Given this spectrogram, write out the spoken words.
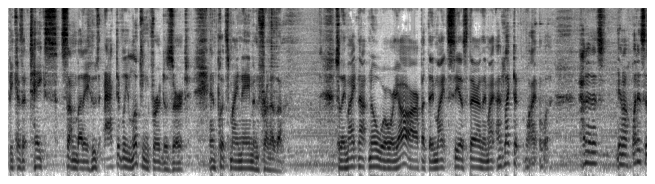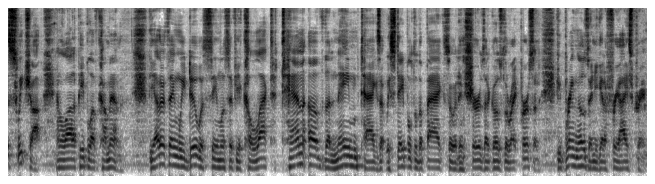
because it takes somebody who's actively looking for a dessert and puts my name in front of them. So they might not know where we are, but they might see us there and they might, I'd like to, why? How did this, you know, what is this sweet shop? And a lot of people have come in. The other thing we do with Seamless, if you collect 10 of the name tags that we staple to the bag so it ensures that it goes to the right person, if you bring those in, you get a free ice cream.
